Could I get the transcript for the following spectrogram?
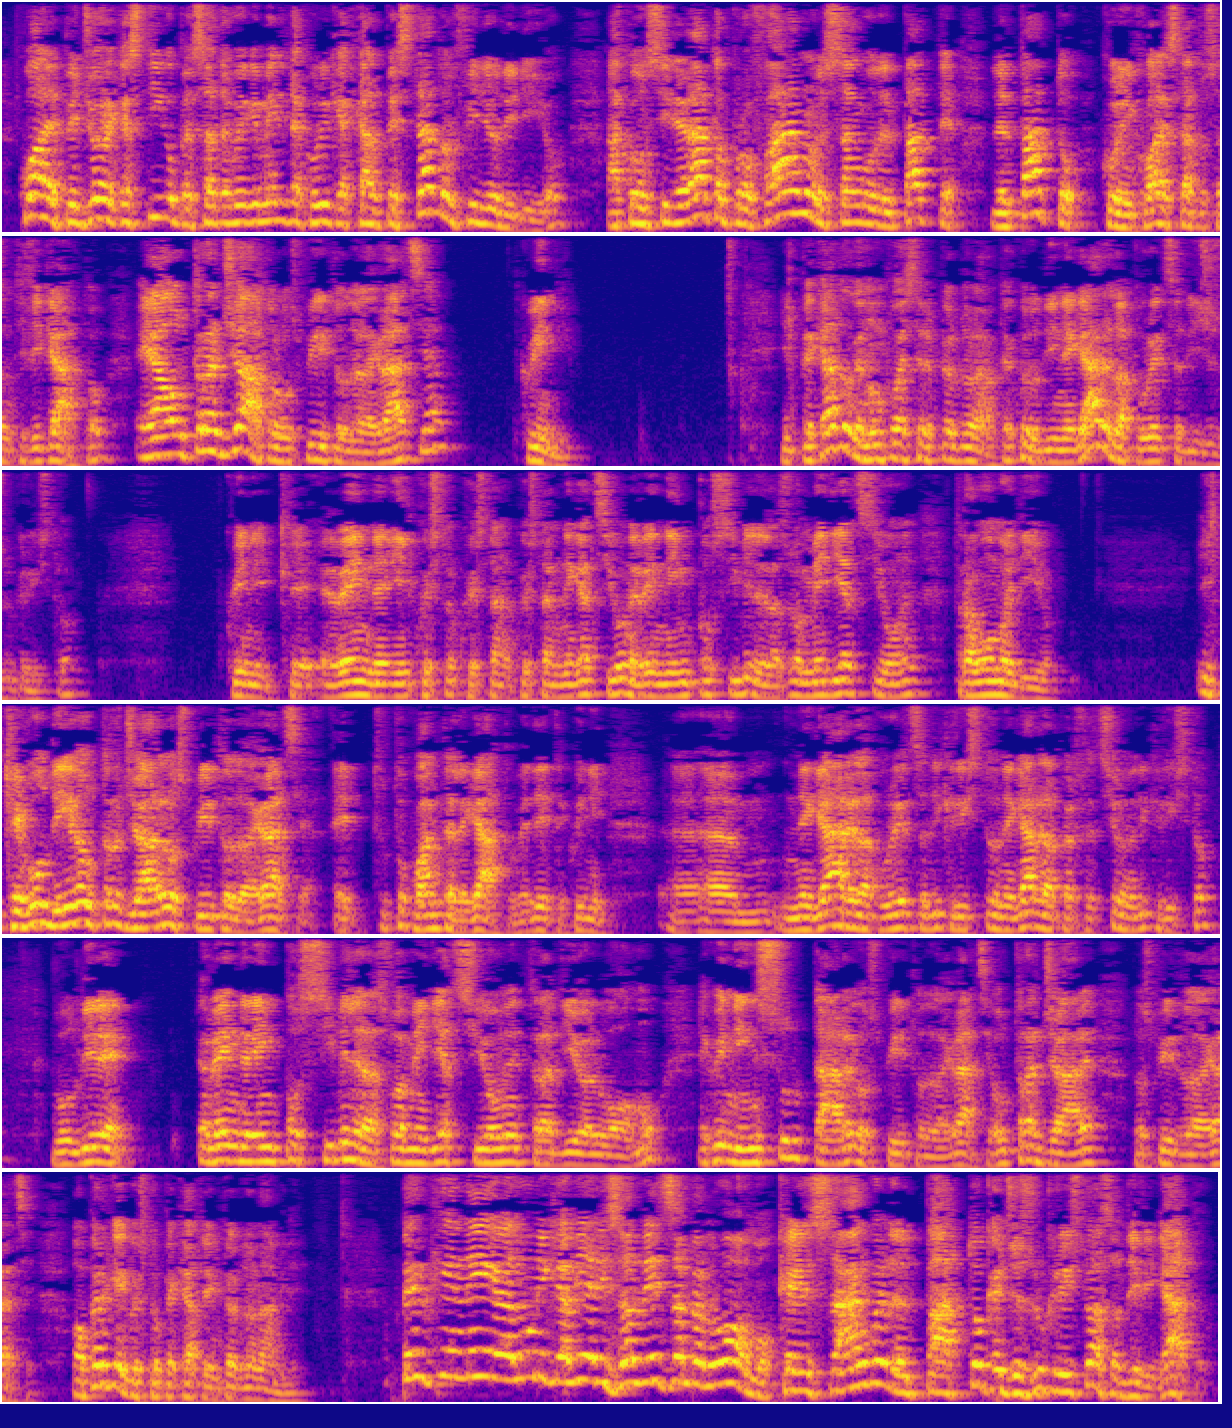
quale peggiore castigo pensate voi che merita colui che ha calpestato il figlio di Dio, ha considerato profano il sangue del patto, del patto con il quale è stato santificato e ha oltraggiato lo spirito della grazia? Quindi, il peccato che non può essere perdonato è quello di negare la purezza di Gesù Cristo, quindi che rende questo, questa, questa negazione rende impossibile la sua mediazione tra uomo e Dio il che vuol dire oltraggiare lo spirito della grazia e tutto quanto è legato, vedete, quindi eh, negare la purezza di Cristo, negare la perfezione di Cristo vuol dire rendere impossibile la sua mediazione tra Dio e l'uomo e quindi insultare lo spirito della grazia, oltraggiare lo spirito della grazia. Oh, perché questo peccato è imperdonabile? Perché nega l'unica via di salvezza per l'uomo, che è il sangue del patto che Gesù Cristo ha santificato.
